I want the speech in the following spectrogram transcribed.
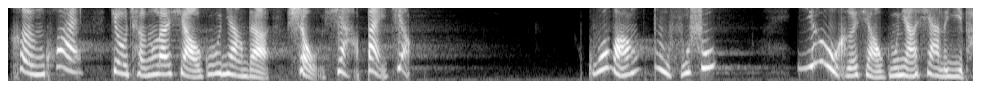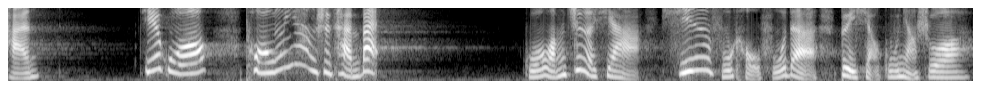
很快。就成了小姑娘的手下败将。国王不服输，又和小姑娘下了一盘，结果同样是惨败。国王这下心服口服的对小姑娘说：“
